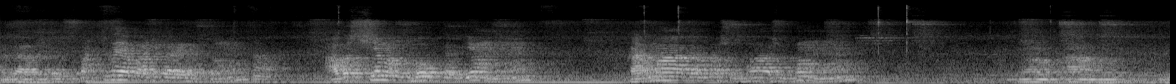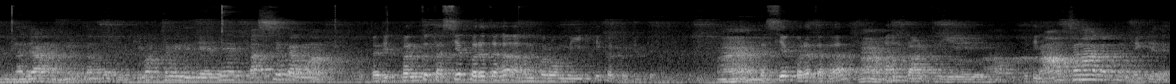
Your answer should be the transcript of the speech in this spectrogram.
स्पष्टतया भाष्यकारेण उक्तम् अवश्यम् अनुभोक्तव्यं कर्माकर्मशुभाशुभं न जानामि तद्वत् किमर्थमिति चेत् तस्य कर्म। तर्हि परन्तु तस्य परतः अहं करोमि इति कर्तुं शक्यते तस्य परतः अहं प्रार्थये इति। प्रार्थना कर्तुं शक्यते।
